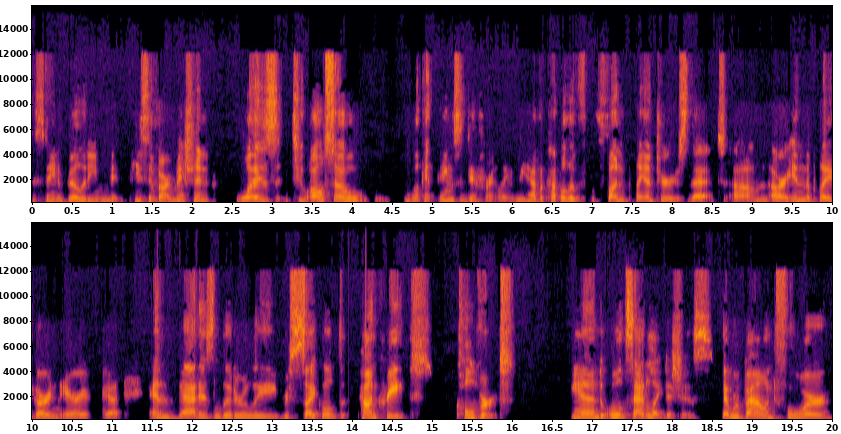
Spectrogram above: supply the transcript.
sustainability piece of our mission was to also look at things differently. We have a couple of fun planters that um, are in the play garden area, and that is literally recycled concrete culvert and old satellite dishes that were bound for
